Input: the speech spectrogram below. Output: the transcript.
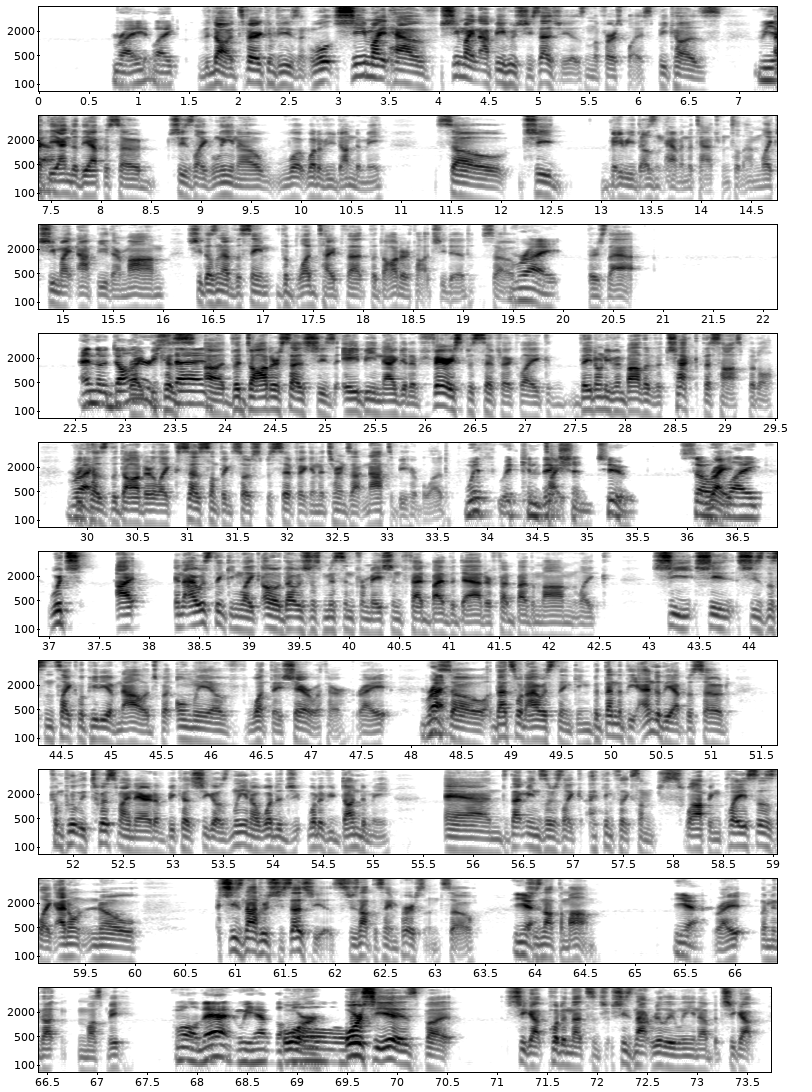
right? Like, No, it's very confusing. Well, she might have. She might not be who she says she is in the first place because yeah, at the end of the episode, she's like, Lena, what what have you done to me? So she maybe doesn't have an attachment to them. Like she might not be their mom. She doesn't have the same the blood type that the daughter thought she did. So right. there's that. And the Right, daughter because said, uh, the daughter says she's AB negative, very specific. Like they don't even bother to check this hospital right, because the daughter like says something so specific, and it turns out not to be her blood. with with conviction too. So Right. like, Which I and I was thinking like, oh, that was just misinformation fed by the dad or fed by the mom. Like she she she's this encyclopedia of knowledge, but only of what they share with her, right? right, So that's what I was thinking. But then at the end of the episode, completely twist my narrative because she goes, Lena, what did you what have you done to me? And that means there's like I think like some swapping places. Like I don't know. She's not who she says she is. She's not the same person. So yeah, she's not the mom, yeah. right? I mean that must be. Well, that we have the or whole, or she is, but she got put in that situation. She's not really Lena, but she got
